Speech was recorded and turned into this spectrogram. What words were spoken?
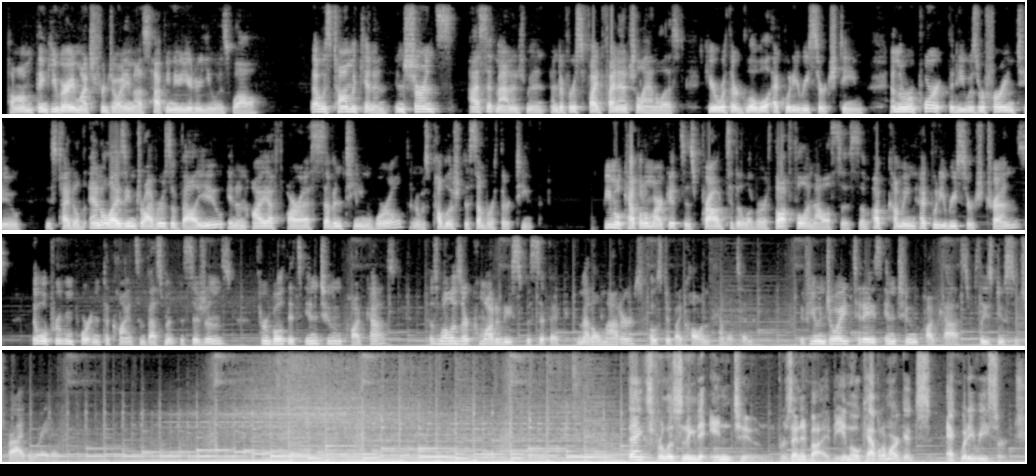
Tom, thank you very much for joining us. Happy new year to you as well. That was Tom MacKinnon, insurance, asset management, and diversified financial analyst here with our global equity research team. And the report that he was referring to is titled Analyzing Drivers of Value in an IFRS 17 World, and it was published December 13th. BMO Capital Markets is proud to deliver thoughtful analysis of upcoming equity research trends that will prove important to clients' investment decisions through both its In Tune podcast as well as our commodity specific Metal Matters hosted by Colin Hamilton. If you enjoyed today's In Tune podcast, please do subscribe and rate it. Thanks for listening to In Tune, presented by BMO Capital Markets Equity Research.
